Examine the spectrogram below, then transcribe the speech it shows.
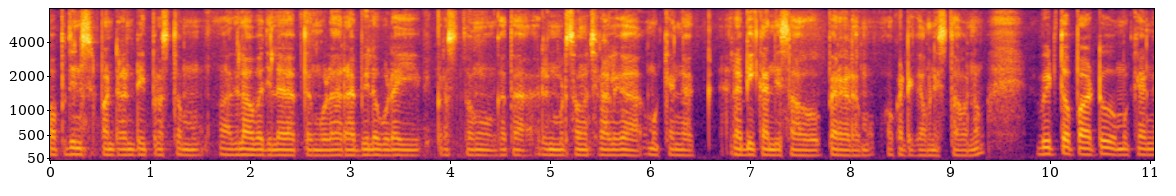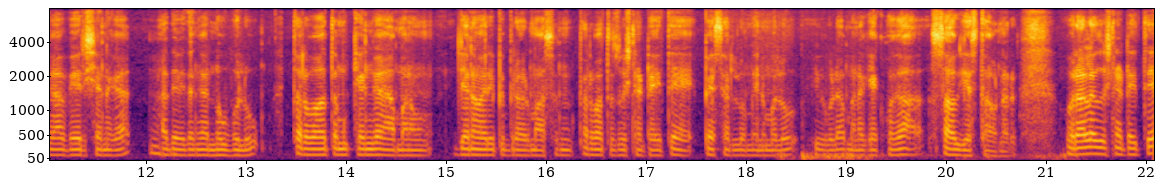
పప్పు దినుసు పంట అంటే ఈ ప్రస్తుతం ఆదిలాబాద్ జిల్లా వ్యాప్తంగా కూడా రబీలో కూడా ఈ ప్రస్తుతం గత రెండు మూడు సంవత్సరాలుగా ముఖ్యంగా రబీ కంది సాగు పెరగడం ఒకటి గమనిస్తా ఉన్నాం. వీటితో పాటు ముఖ్యంగా వేరుశనగ అదేవిధంగా నువ్వులు తర్వాత ముఖ్యంగా మనం జనవరి ఫిబ్రవరి మాసం తర్వాత చూసినట్టయితే పెసర్లు మినుములు ఇవి కూడా మనకు ఎక్కువగా సాగు చేస్తూ ఉన్నారు. ఉరాలో చూసినట్టయితే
